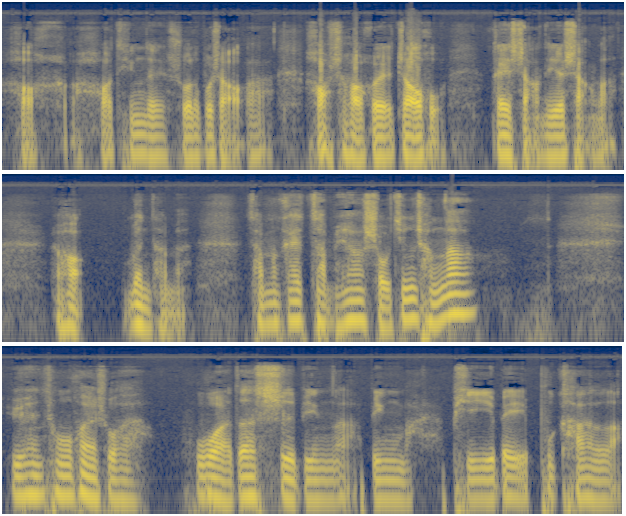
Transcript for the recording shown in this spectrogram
好好听的说了不少啊，好吃好喝的招呼，该赏的也赏了，然后问他们，咱们该怎么样守京城啊？袁崇焕说：“啊，我的士兵啊，兵马呀，疲惫不堪了，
